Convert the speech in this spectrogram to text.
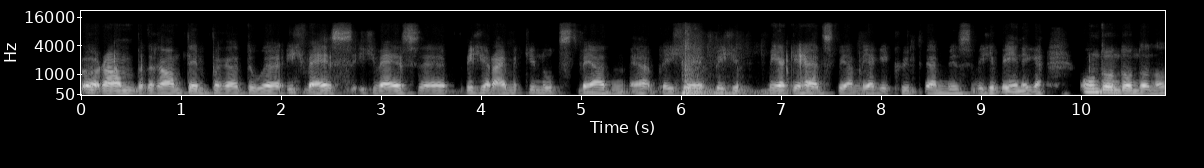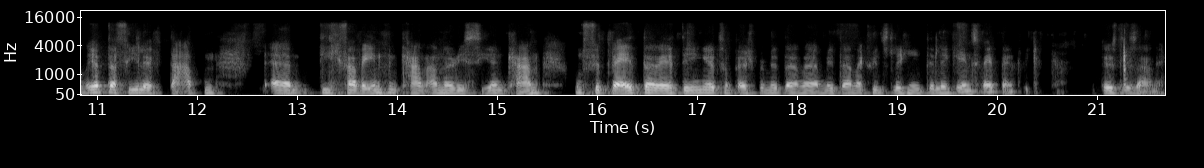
Raum, Raumtemperatur, ich weiß, ich weiß, äh, welche Räume genutzt werden, ja, welche, welche mehr geheizt werden, mehr gekühlt werden müssen, welche weniger und, und, und, und. und. Ich habe da viele Daten, die ich verwenden kann, analysieren kann und für weitere Dinge, zum Beispiel mit einer, mit einer künstlichen Intelligenz weiterentwickeln kann. Das ist das eine.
